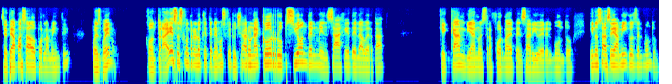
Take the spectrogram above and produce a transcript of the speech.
¿Se te ha pasado por la mente? Pues bueno, contra eso es contra lo que tenemos que luchar, una corrupción del mensaje de la verdad que cambia nuestra forma de pensar y ver el mundo y nos hace amigos del mundo,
